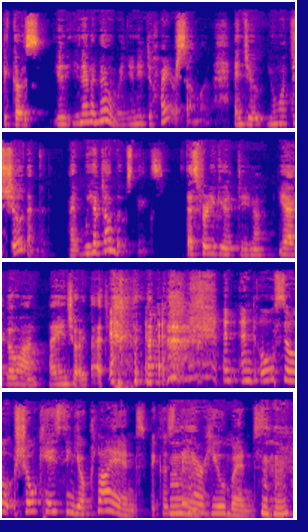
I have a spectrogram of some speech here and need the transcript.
because you, you never know when you need to hire someone and you, you want to show them that we have done those things. That's very good, Tiina. Yeah, go on. I enjoy that. and and also showcasing your clients because mm. they are humans mm-hmm.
